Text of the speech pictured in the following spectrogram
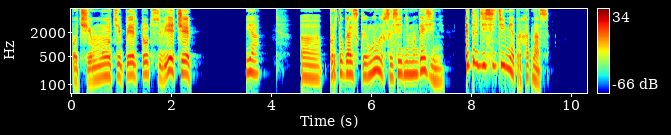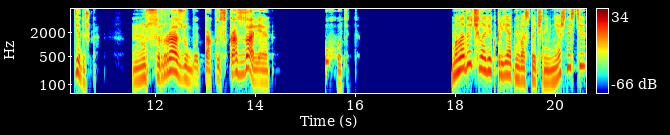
«Почему теперь тут свечи?» «Я. а, португальское мыло в соседнем магазине. Это в десяти метрах от нас. Дедушка. Ну, сразу бы так и сказали. Уходит. Молодой человек приятной восточной внешности,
